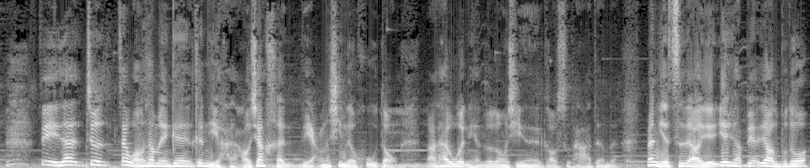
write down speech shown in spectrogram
对，在就在网上面跟跟你好像很良性的互动，然后他问你很多东西，告诉他等等。那你的资料也也许他要要的不多，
